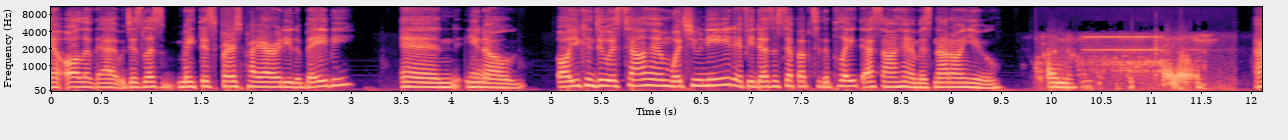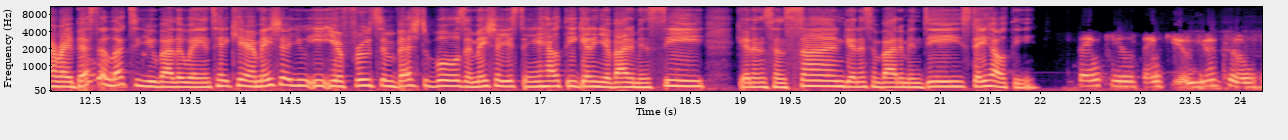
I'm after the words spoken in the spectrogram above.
and all of that. Just let's make this first priority the baby. And, you know, all you can do is tell him what you need. If he doesn't step up to the plate, that's on him. It's not on you. I know. I know. All right. Best of luck to you, by the way, and take care. Make sure you eat your fruits and vegetables and make sure you're staying healthy, getting your vitamin C, getting some sun, getting some vitamin D. Stay healthy. Thank you. Thank you. You too. All,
